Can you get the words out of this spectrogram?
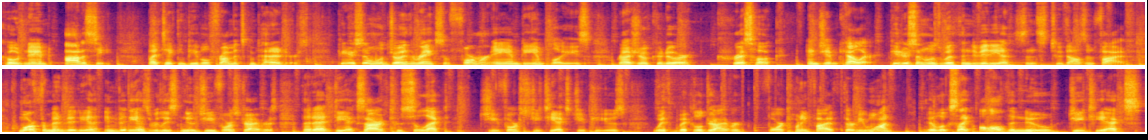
codenamed Odyssey, by taking people from its competitors. Petersen will join the ranks of former AMD employees Raja Koduri, Chris Hook, and Jim Keller. Petersen was with NVIDIA since 2005. More from NVIDIA, NVIDIA has released new GeForce drivers that add DXR to select GeForce GTX GPUs with WHQL driver 42531. It looks like all the new GTX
